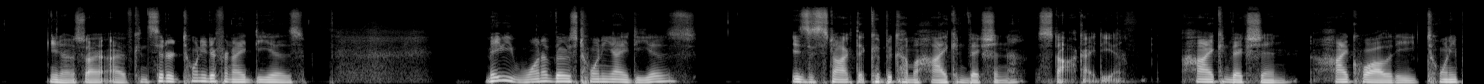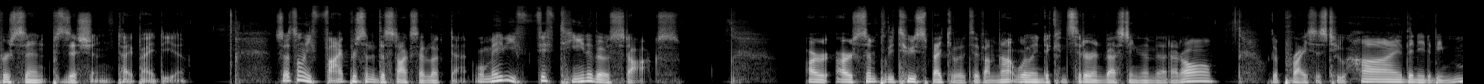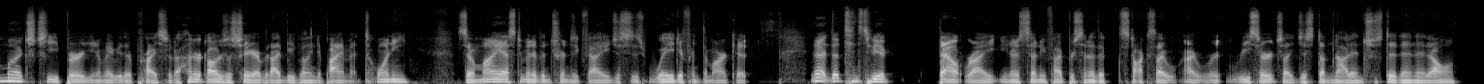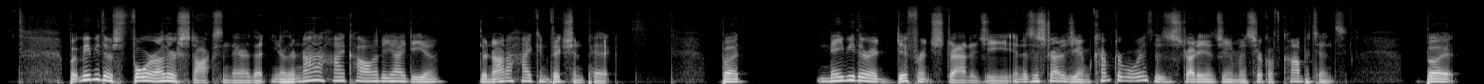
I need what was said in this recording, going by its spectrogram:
you know, so I, I've considered 20 different ideas. Maybe one of those 20 ideas is a stock that could become a high conviction stock idea. High conviction, high quality, 20% position type idea. So that's only 5% of the stocks I looked at. Well, maybe 15 of those stocks are are simply too speculative. I'm not willing to consider investing in them at all. The price is too high. They need to be much cheaper. You know, maybe they're priced at $100 a share, but I'd be willing to buy them at 20. So my estimate of intrinsic value just is way different than market. And that, that tends to be about right. You know, 75% of the stocks I, I re- research, I just am not interested in at all. But maybe there's four other stocks in there that, you know, they're not a high quality idea. They're not a high conviction pick, but maybe they're a different strategy and it's a strategy I'm comfortable with. It's a strategy in my circle of competence. But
